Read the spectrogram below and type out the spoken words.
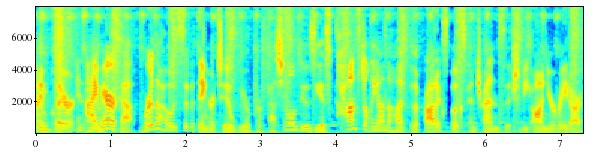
I'm Claire. And I'm Erica. We're the hosts of A Thing or Two. We are professional enthusiasts constantly on the hunt for the products, books, and trends that should be on your radar.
